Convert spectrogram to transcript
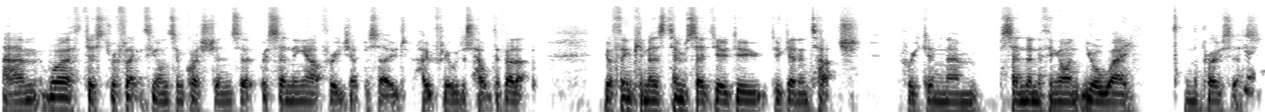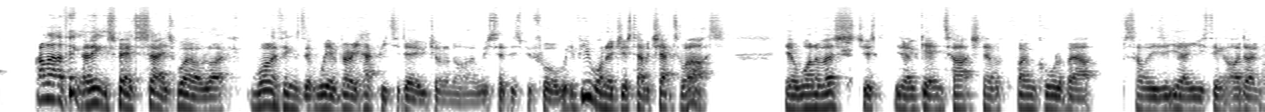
Um, worth just reflecting on some questions that we're sending out for each episode. Hopefully, will just help develop your thinking. As Tim said, you do do get in touch we can um, send anything on your way in the process. Yeah. and I think I think it's fair to say as well. Like one of the things that we're very happy to do, John and I, we've said this before. If you want to just have a chat to us, you know, one of us just you know get in touch and have a phone call about some of these. You know, you think I don't,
